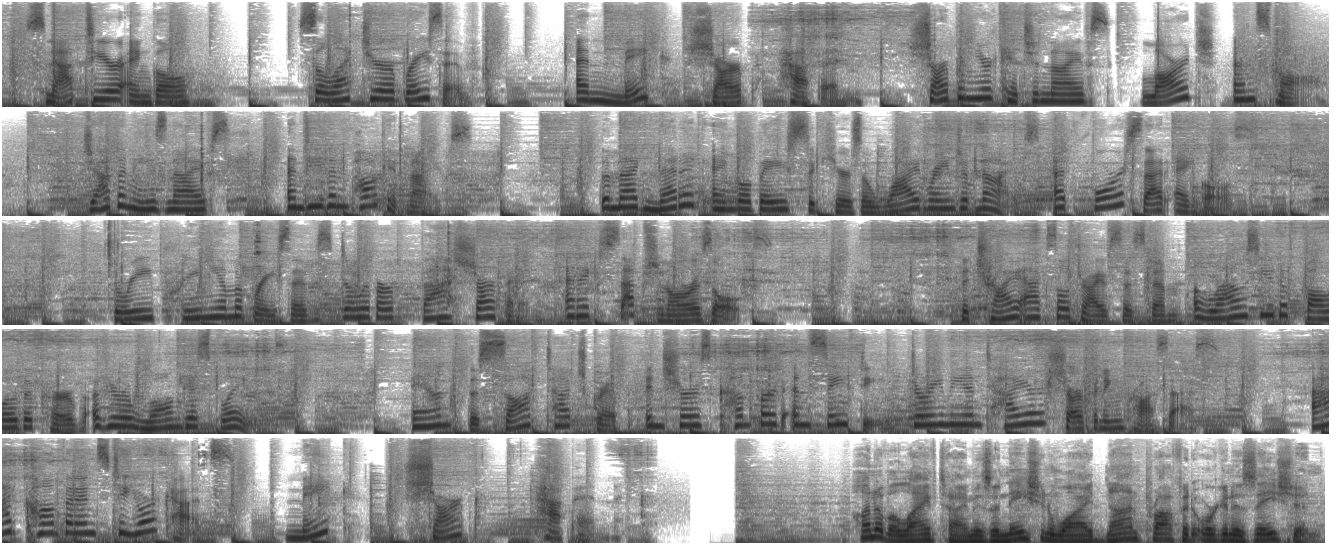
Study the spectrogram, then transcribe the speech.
Snap to your angle, select your abrasive, and make sharp happen. Sharpen your kitchen knives, large and small, Japanese knives, and even pocket knives. The magnetic angle base secures a wide range of knives at four set angles. Three premium abrasives deliver fast sharpening and exceptional results. The triaxle drive system allows you to follow the curve of your longest blade. And the soft touch grip ensures comfort and safety during the entire sharpening process. Add confidence to your cuts. Make sharp happen. Hunt of a Lifetime is a nationwide nonprofit organization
